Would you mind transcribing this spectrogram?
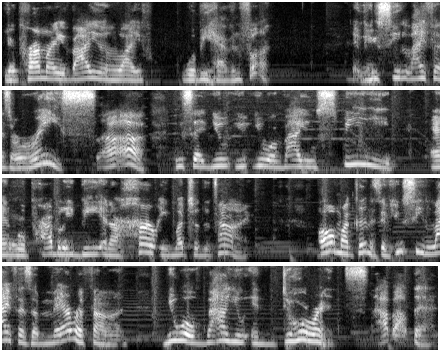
your primary value in life will be having fun. If you see life as a race, uh, he said you, you you will value speed and will probably be in a hurry much of the time. Oh my goodness! If you see life as a marathon, you will value endurance. How about that?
